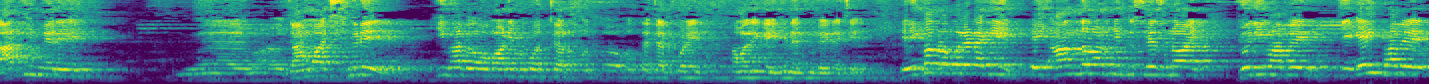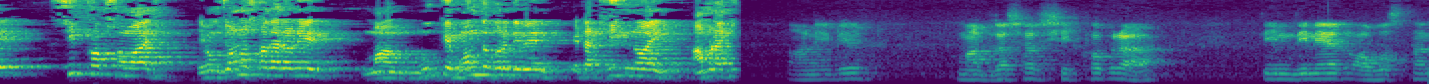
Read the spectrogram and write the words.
লাথি মেরে জামা ছিঁড়ে, কীভাবে অমানবিক অত্যাচার অত্যাচার করে আমাদেরকে এখানে তুলে এনেছে। এই কথা বলে রাখি, এই আন্দোলন কিন্তু শেষ নয়। যদি ভাবে যে এইভাবে শিক্ষক সমাজ এবং জনসাধারণের মুখকে বন্ধ করে দেবেন, এটা ঠিক নয়। আমরা আনএডেড মাদ্রাসার শিক্ষকরা তিন দিনের অবস্থান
